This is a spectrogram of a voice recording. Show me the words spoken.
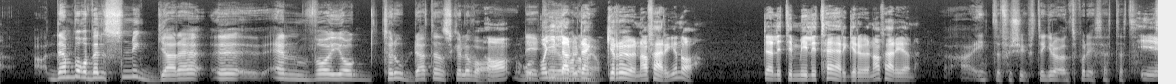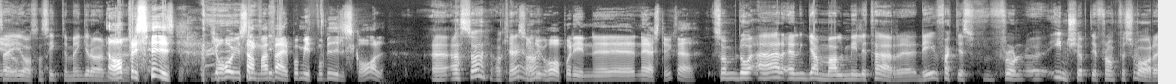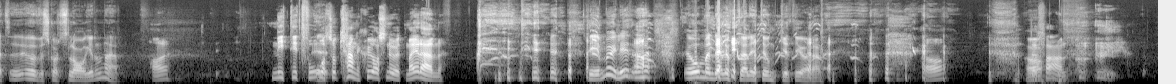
Den var väl snyggare eh, än vad jag trodde att den skulle vara. Ja, och vad gillar du den gröna färgen då? Den lite militärgröna färgen. Inte förtjust i grönt på det sättet. Jo. Säger jag som sitter med en grön... Ja, eh, precis! Jag har ju samma färg på mitt mobilskal Eh, alltså, okej. som ja. du har på din eh, näsduk där. Som då är en gammal militär... Det är ju faktiskt från, inköpt ifrån försvaret, överskottslager den här. Ja. 92 Eh. så kanske jag snöt mig den. Det är möjligt. Jo, men det luktar lite unket, det gör den. Ja, Ja, fan.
